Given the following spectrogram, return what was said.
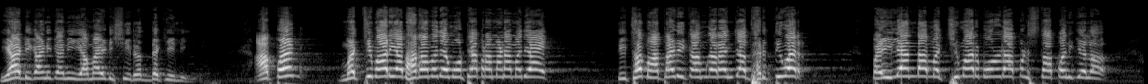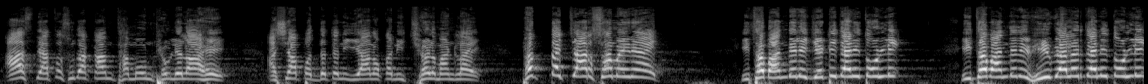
या ठिकाणी त्यांनी एम आय डी सी रद्द केली. आपण मच्छीमार या भागामध्ये मोठ्या प्रमाणामध्ये आहेत. तिथं माथाडी कामगारांच्या धर्तीवर पहिल्यांदा मच्छीमार बोर्ड आपण स्थापन केलं. आज त्याचं सुद्धा काम थांबवून ठेवलेलं आहे. अशा पद्धतीने या लोकांनी छळ मांडलाय. फक्त चार सहा महिने आहेत. इथं बांधलेली जेटी त्यांनी तोडली. इथं बांधलेली व्ह्यू गॅलरी त्यांनी तोडली.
